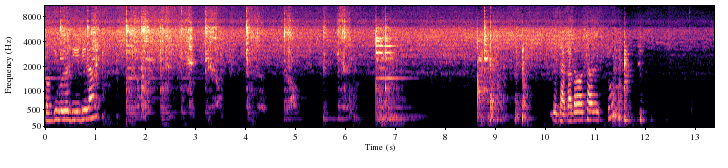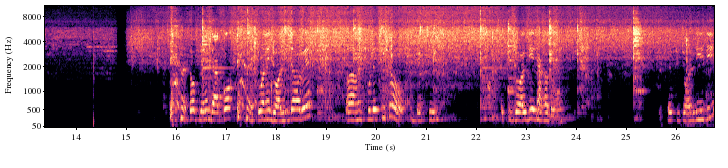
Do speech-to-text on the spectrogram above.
সবজিগুলো দিয়ে দিলাম। তো ঢাকা দেওয়া থাক একটু। তো ফ্রেন্ড দেখো, একটুখানি জল দিতে হবে। তো আমি খুলেছি তো, দেখছি। একটু জল দিয়ে ঢাকা দেবো। একটু জল দিয়ে দিই।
